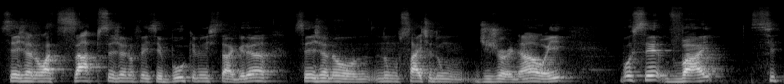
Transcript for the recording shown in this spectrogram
seja no WhatsApp, seja no Facebook, no Instagram, seja no, num site de, um, de jornal aí, você vai se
